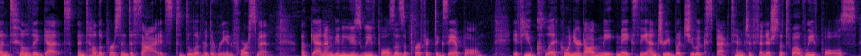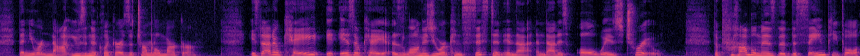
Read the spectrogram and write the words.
until they get, until the person decides to deliver the reinforcement. Again, I'm going to use weave poles as a perfect example. If you click when your dog makes the entry, but you expect him to finish the 12 weave poles, then you are not using a clicker as a terminal marker. Is that okay? It is okay as long as you are consistent in that, and that is always true. The problem is that the same people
